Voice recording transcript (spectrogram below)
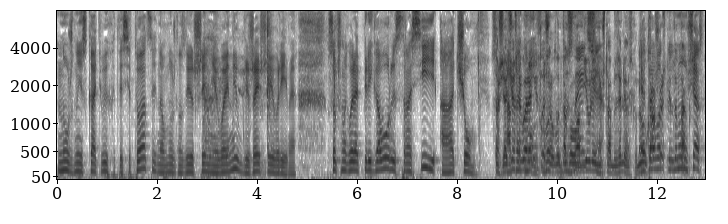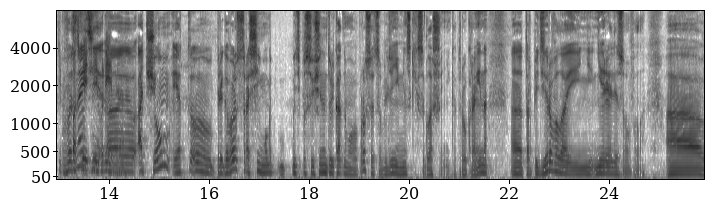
нужно искать выход из ситуации, нам нужно завершение войны в ближайшее время. Собственно говоря, переговоры с Россией, а о чем? Саша, я, а честно говоря, не слышал вот, вот такого знаете, объявления штаба Зеленского. Ну, хорошо, вот, если это ну, так. сейчас, типа, вы знаете, время. А, о чем это э, переговоры с Россией могут быть посвящены только одному вопросу, это соблюдение Минских соглашений, которые Украина э, торпедировала и не, не реализовывала. А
